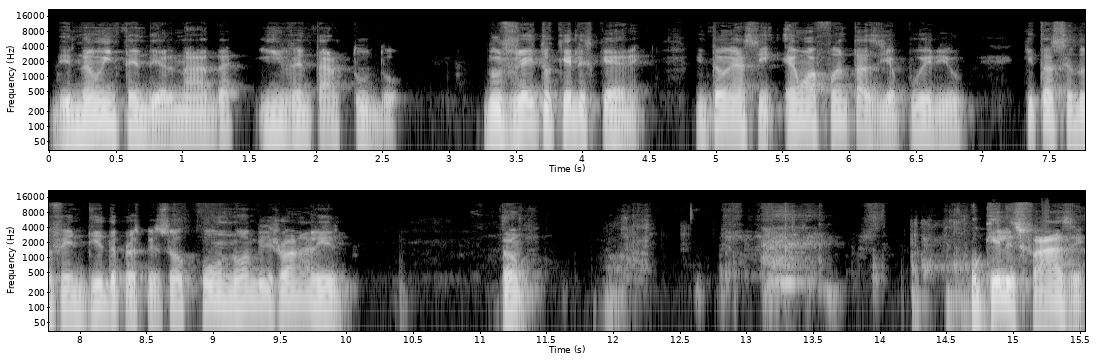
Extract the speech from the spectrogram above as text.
de não entender nada e inventar tudo, do jeito que eles querem. Então, é assim, é uma fantasia pueril que está sendo vendida para as pessoas com o nome de jornalismo. Então, O que eles fazem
